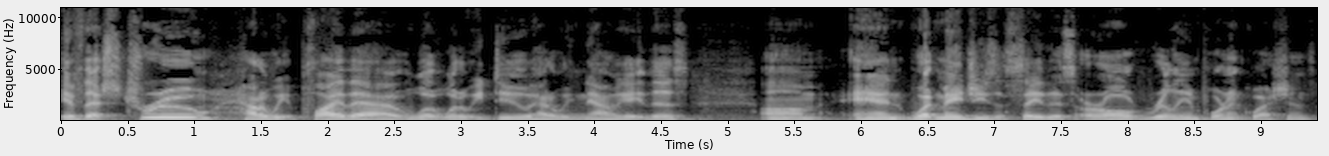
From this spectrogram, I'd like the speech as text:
if that's true how do we apply that? What, what do we do? How do we navigate this? Um, and what made jesus say this are all really important questions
